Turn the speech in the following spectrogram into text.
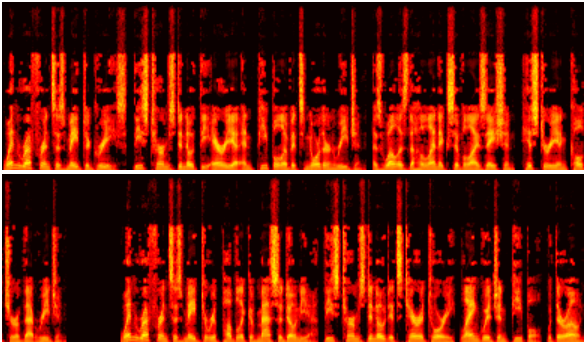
When reference is made to Greece, these terms denote the area and people of its northern region, as well as the Hellenic civilization, history and culture of that region. When reference is made to Republic of Macedonia, these terms denote its territory, language and people, with their own,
